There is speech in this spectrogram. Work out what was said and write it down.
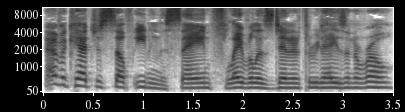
Ever catch yourself eating the same flavorless dinner three days in a row?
